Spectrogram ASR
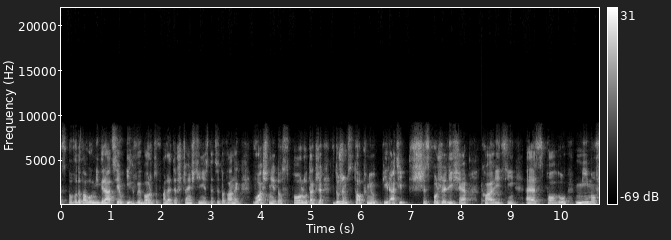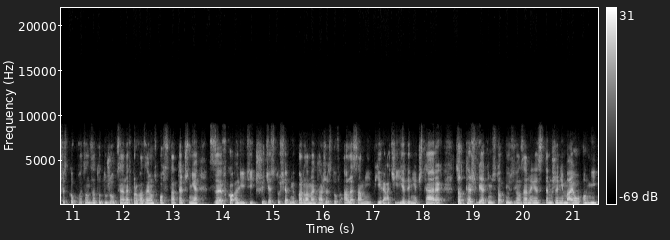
spowodowało migrację ich wyborców, ale też części niezdecydowanych właśnie do spolu. Także w dużym stopniu piraci przysporzyli się koalicji e, spolu, mimo wszystko płacąc za to dużą cenę, wprowadzając ostatecznie z, w koalicji 37 parlamentarzystów, ale sami piraci jedynie czterech, co też w jakimś stopniu związane jest z tym, że nie mają oni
